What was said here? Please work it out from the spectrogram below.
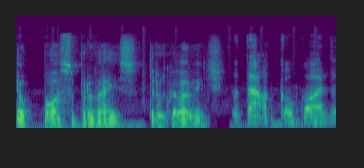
Eu posso provar isso, tranquilamente. Total, concordo.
